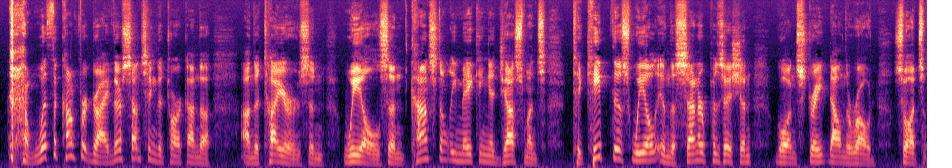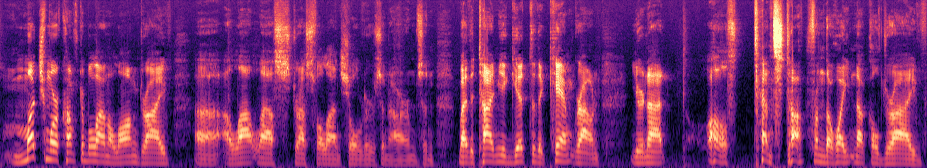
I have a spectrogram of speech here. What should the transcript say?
With the comfort drive, they're sensing the torque on the on the tires and wheels and constantly making adjustments to keep this wheel in the center position going straight down the road. So it's much more comfortable on a long drive, uh, a lot less stressful on shoulders and arms. And by the time you get to the campground, you're not all tensed up from the white knuckle drive.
